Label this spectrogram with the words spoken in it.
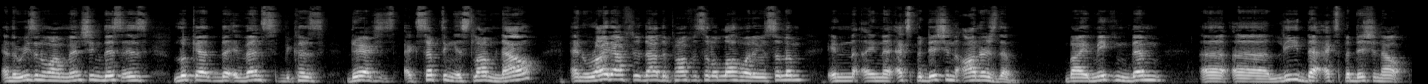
And the reason why I'm mentioning this is look at the events because they're accepting Islam now and right after that, the Prophet ﷺ in, in an expedition honors them by making them uh, uh, lead that expedition out.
